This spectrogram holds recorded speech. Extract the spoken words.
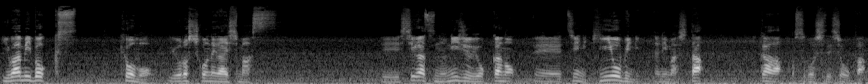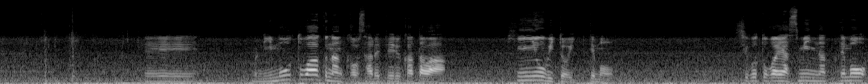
岩見ボックス。今日もよろしくお願いします。えー4月の24日の、えーついに金曜日になりました。いかがお過ごしでしょうか、えーリモートワークなんかをされている方は金曜日といっても仕事が休みになっても、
